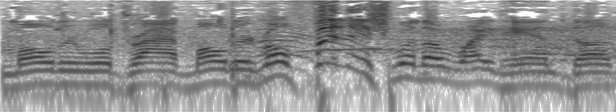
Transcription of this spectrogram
Mulder will drive. Mulder will finish with a right hand dunk.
